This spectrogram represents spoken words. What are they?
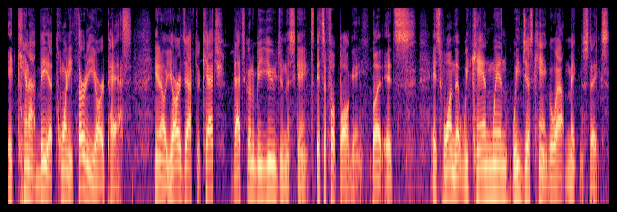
it cannot be a 20, 30 yard pass. You know, yards after catch, that's going to be huge in this game. It's a football game, but it's it's one that we can win. We just can't go out and make mistakes.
